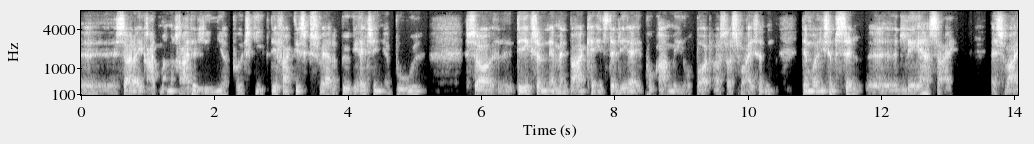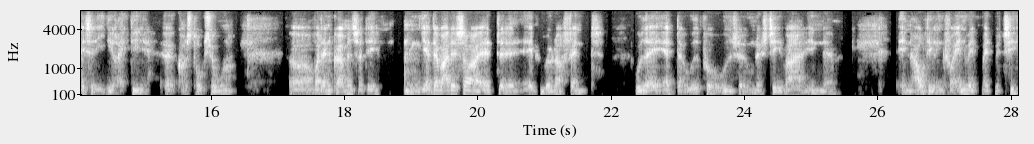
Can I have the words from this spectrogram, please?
øh, så er der ikke ret mange rette linjer på et skib. Det er faktisk svært at bygge. Alting er buet. Så øh, det er ikke sådan, at man bare kan installere et program i en robot, og så svejser den. Den må ligesom selv øh, lære sig at svejse i de rigtige øh, konstruktioner. Og hvordan gør man så det? Ja, der var det så, at øh, A.P. Møller fandt ud af, at der ude på Odense Universitet var en, øh, en afdeling for anvendt matematik,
